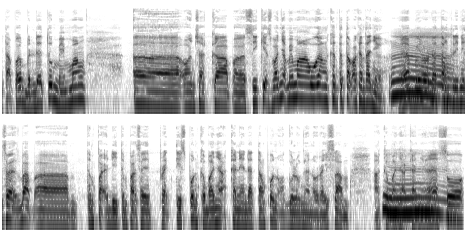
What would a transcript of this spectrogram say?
tak apa benda tu memang uh, orang cakap uh, sikit sebanyak memang orang akan tetap akan tanya. Hmm. Ya, bila datang klinik sebab, sebab uh, tempat di tempat saya praktis pun kebanyakan yang datang pun golongan orang Islam. Uh, kebanyakannya. Hmm. So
